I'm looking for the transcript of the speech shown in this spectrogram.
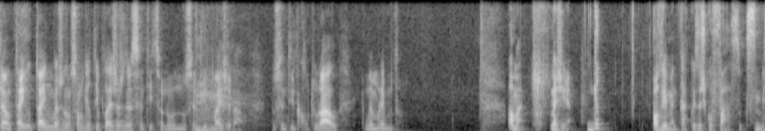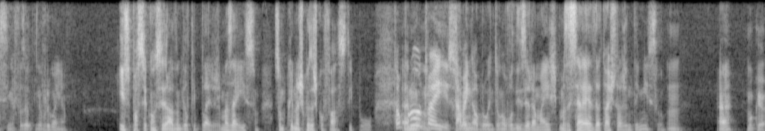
Não, tenho, tenho, mas não são guilty pleasures nesse sentido, são no, no sentido mais geral. No sentido cultural, lembrei-me de um. Oh mano, imagina. guil- Obviamente que há coisas que eu faço que se me vissem a fazer eu tinha vergonha. Isso pode ser considerado um guilty pleasure, mas é isso. São pequenas coisas que eu faço, tipo... Então ah, pronto, não- é isso. Tá bem, ó bro, então eu vou dizer a mais... Mas essa é da tua história, a gente tem isso. Hum. Hã? O quê?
